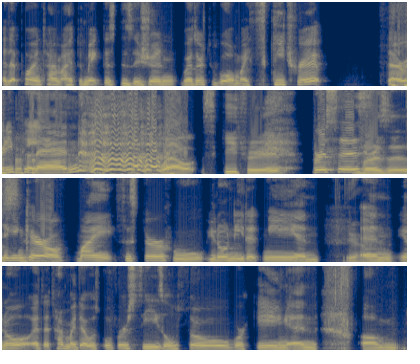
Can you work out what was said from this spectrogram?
at that point in time, I had to make this decision whether to go on my ski trip that I already planned well, ski trip versus, versus taking care of my sister who, you know, needed me and yeah. and you know, at the time my dad was overseas also working and um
